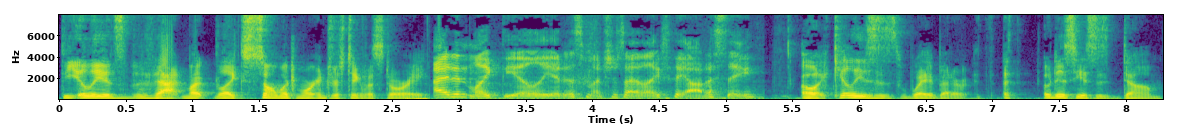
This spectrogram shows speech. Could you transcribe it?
the Iliad's that much like so much more interesting of a story. I didn't like the Iliad as much as I liked the Odyssey. Oh, Achilles is way better. Odysseus is dumb.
